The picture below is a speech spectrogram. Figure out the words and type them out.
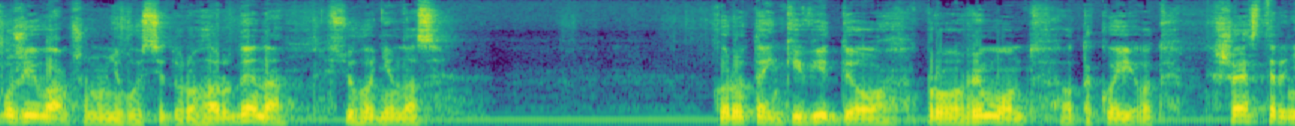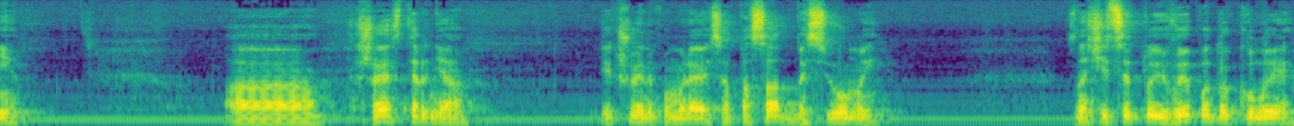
Боже і вам, шановні гості, дорога родина. Сьогодні в нас коротеньке відео про ремонт отакої от шестерні. А, шестерня, якщо я не помиляюся, Passat B7. Значить, це той випадок, коли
